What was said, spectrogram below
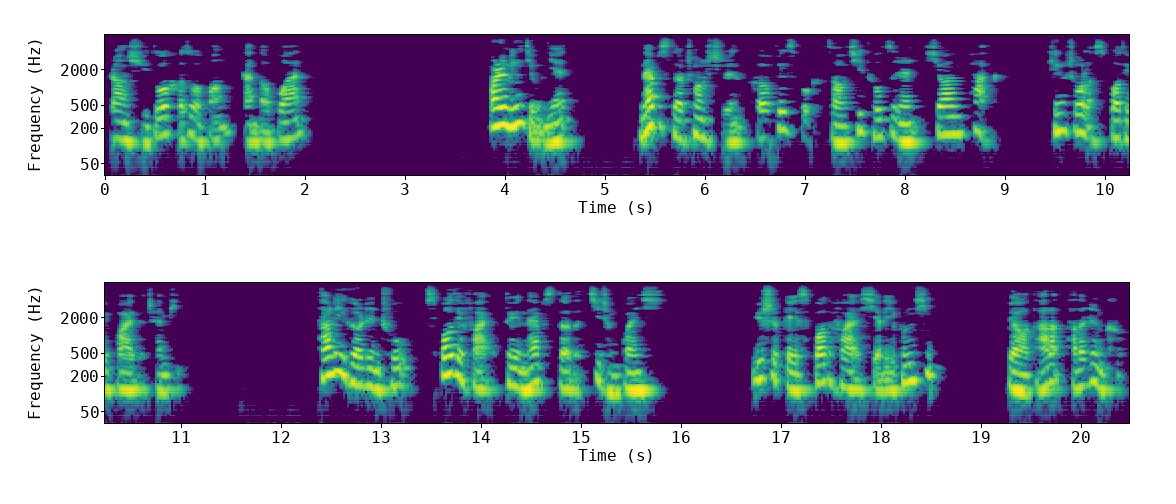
让许多合作方感到不安。2009年，Napster 创始人和 Facebook 早期投资人肖恩·帕克听说了 Spotify 的产品。他立刻认出 Spotify 对 Napster 的继承关系，于是给 Spotify 写了一封信，表达了他的认可。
